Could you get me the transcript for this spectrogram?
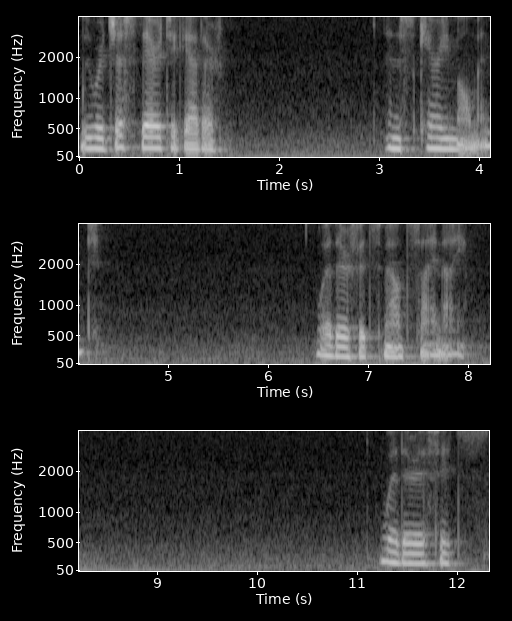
We were just there together in a scary moment, whether if it's Mount Sinai, whether if it's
